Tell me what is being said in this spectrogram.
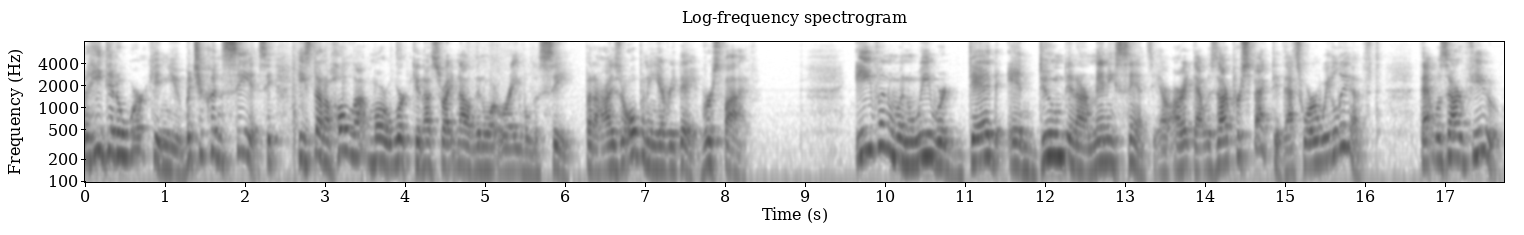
but He did a work in you, but you couldn't see it. See, He's done a whole lot more work in us right now than what we're able to see. But our eyes are opening every day. Verse 5. Even when we were dead and doomed in our many sins, all right, that was our perspective. That's where we lived. That was our view.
